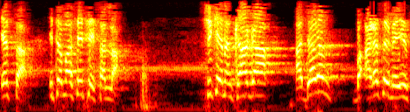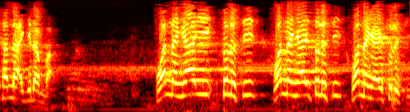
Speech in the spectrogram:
Esther ita ma sai ta yi sallah. Shikenan kaga a daren ba a rasa mai yin sallah a gidan ba. Wannan yayi sulusi wannan yayi sulusi wannan yayi sulusi.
